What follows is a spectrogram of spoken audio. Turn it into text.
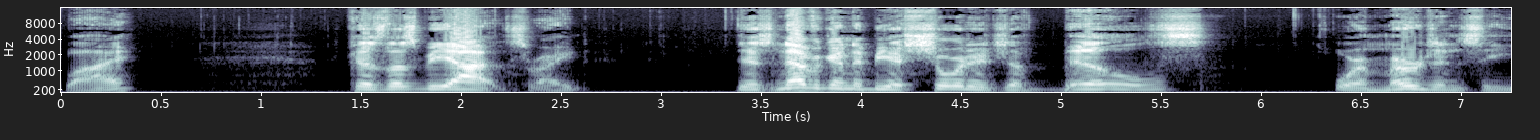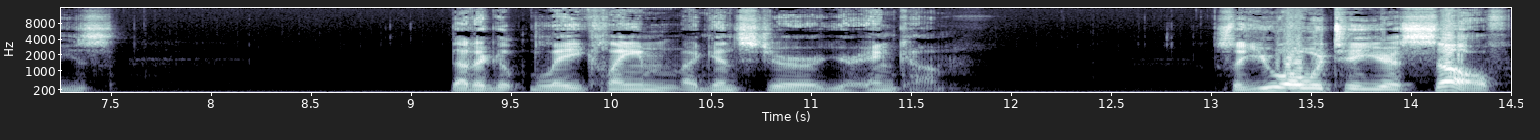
Why? Because let's be honest, right? There's never going to be a shortage of bills or emergencies that lay claim against your, your income. So you owe it to yourself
